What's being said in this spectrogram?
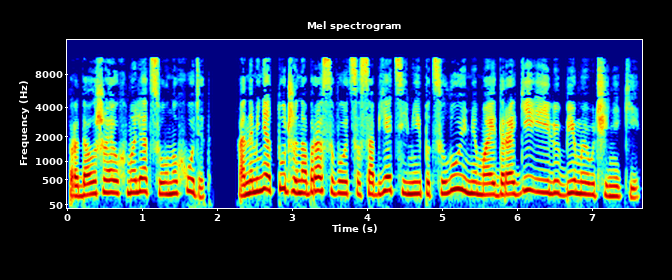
Продолжая ухмыляться, он уходит, а на меня тут же набрасываются с объятиями и поцелуями мои дорогие и любимые ученики.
